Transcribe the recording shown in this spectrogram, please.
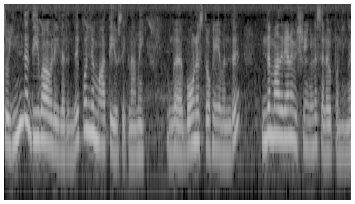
ஸோ இந்த தீபாவளியிலிருந்து கொஞ்சம் மாற்றி யோசிக்கலாமே. உங்கள் போனஸ் தொகையை வந்து இந்த மாதிரியான விஷயங்களை செலவு பண்ணுங்க.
